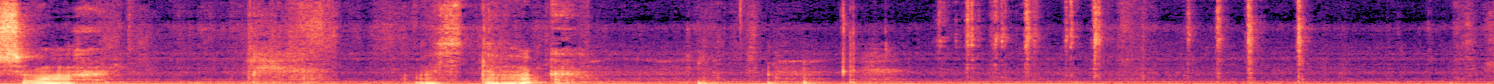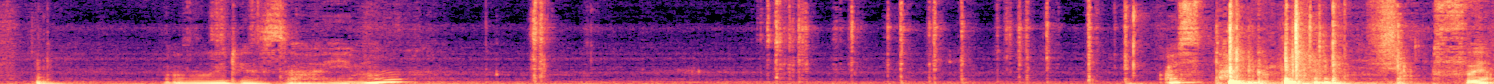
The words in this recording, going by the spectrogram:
швах. Ось так. Вирізаємо. Ось так. Все.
